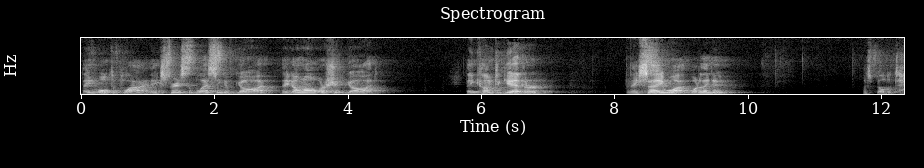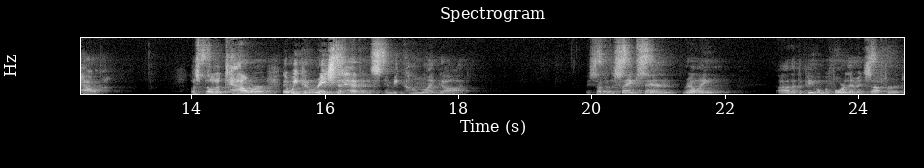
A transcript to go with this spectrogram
They multiply, they experience the blessing of God. They don't all worship God. They come together and they say, What? What do they do? Let's build a tower. Let's build a tower that we can reach the heavens and become like God. They suffer the same sin, really, uh, that the people before them had suffered.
